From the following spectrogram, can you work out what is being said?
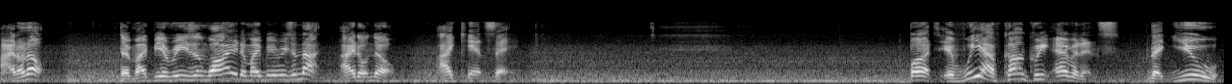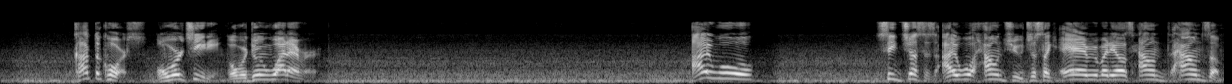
I don't know. There might be a reason why, there might be a reason not. I don't know. I can't say. But if we have concrete evidence that you cut the course, or we're cheating, or we're doing whatever, I will seek justice. I will hound you just like everybody else hound, hounds them.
